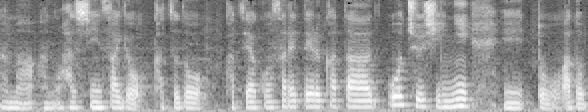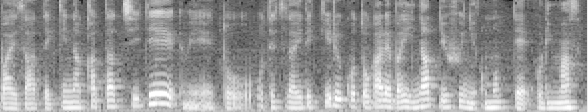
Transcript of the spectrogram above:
あ、まあ、あの発信作業活動活躍をされている方を中心に、えーと、アドバイザー的な形で、えーとお手伝いできることがあればいいなっていうふうに思っております。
